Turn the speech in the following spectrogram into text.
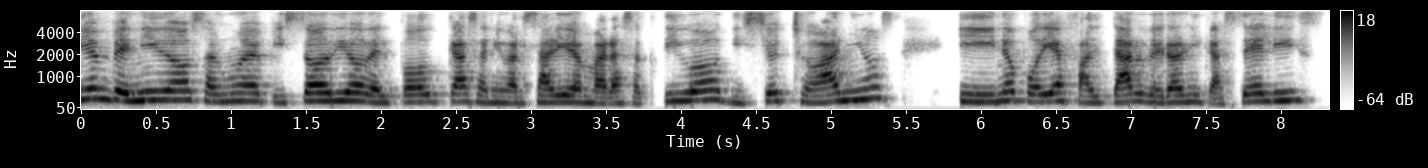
Bienvenidos a un nuevo episodio del podcast Aniversario de Embarazo Activo, 18 años, y no podía faltar Verónica Celis,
